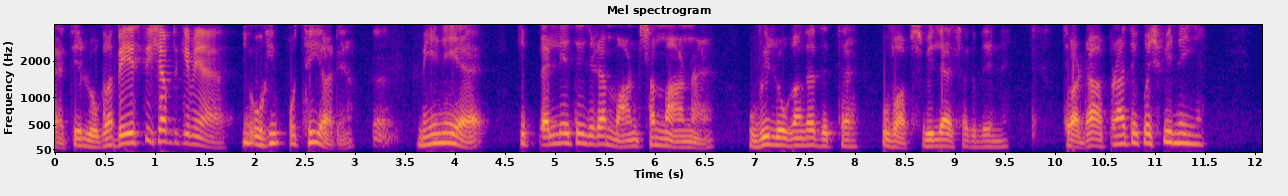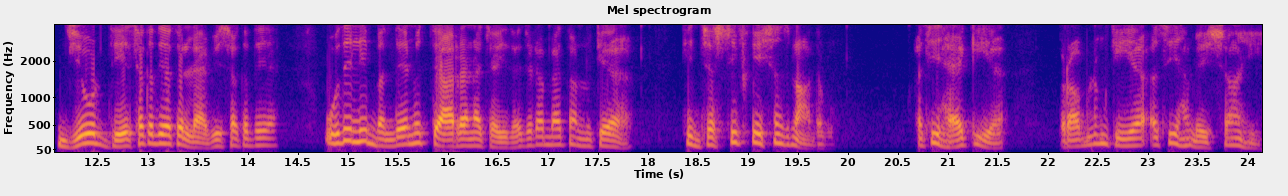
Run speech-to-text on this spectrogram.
ਹੈ ਤੇ ਲੋਕਾਂ ਬੇਇੱਜ਼ਤੀ ਸ਼ਬਦ ਕਿਵੇਂ ਆਇਆ? ਉਹੀ ਉੱਥੇ ਹੀ ਆ ਰਿਹਾ। ਮੇਨ ਇਹ ਹੈ ਕਿ ਪਹਿਲੇ ਤੇ ਜਿਹੜਾ ਮਾਨ ਸਨਮਾਨ ਹੈ, ਉਹ ਵੀ ਲੋਕਾਂ ਦਾ ਦਿੱਤਾ ਹੈ, ਉਹ ਵਾਪਸ ਵੀ ਲੈ ਸਕਦੇ ਨੇ। ਤੁਹਾਡਾ ਆਪਣਾ ਤੇ ਕੁਝ ਵੀ ਨਹੀਂ ਹੈ। ਜੇ ਉਹ ਦੇ ਸਕਦੇ ਆ ਤਾਂ ਲੈ ਵੀ ਸਕਦੇ ਆ। ਉਹਦੇ ਲਈ ਬੰਦੇ ਨੂੰ ਤਿਆਰ ਰਹਿਣਾ ਚਾਹੀਦਾ ਜਿਹੜਾ ਮੈਂ ਤੁਹਾਨੂੰ ਕਿਹਾ ਕਿ ਜਸਟੀਫਿਕੇਸ਼ਨਸ ਨਾ ਦੇਵੋ। ਅਸੀਂ ਹੈ ਕੀ ਹੈ ਪ੍ਰੋਬਲਮ ਕੀ ਹੈ ਅਸੀਂ ਹਮੇਸ਼ਾ ਹੀ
